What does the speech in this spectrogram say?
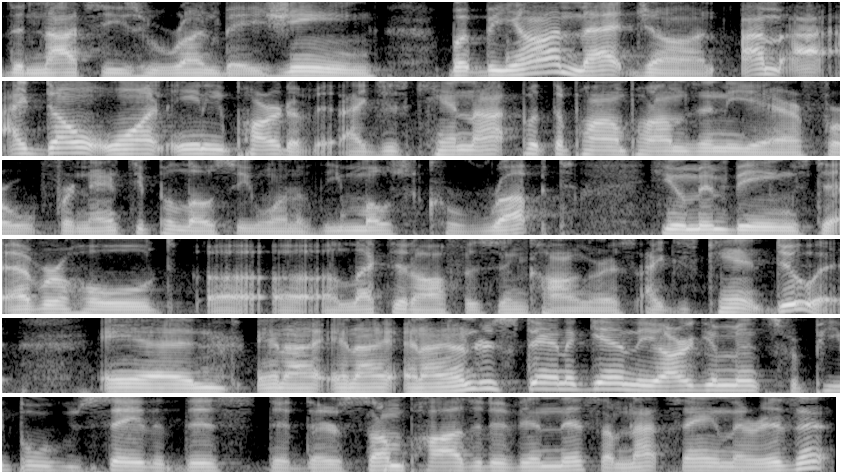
the Nazis who run Beijing. But beyond that, John, I'm I, I don't want any part of it. I just cannot put the pom poms in the air for for Nancy Pelosi, one of the most corrupt human beings to ever hold uh, uh, elected office in Congress. I just can't do it. And and I and I and I understand again the arguments for people who say that this that there's some positive in this. I'm not saying there isn't.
